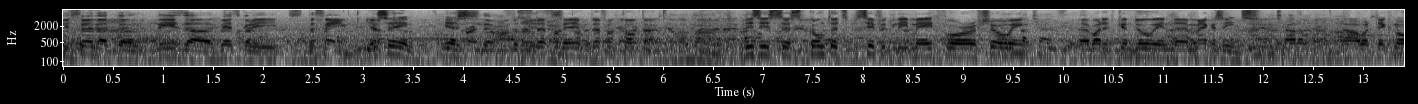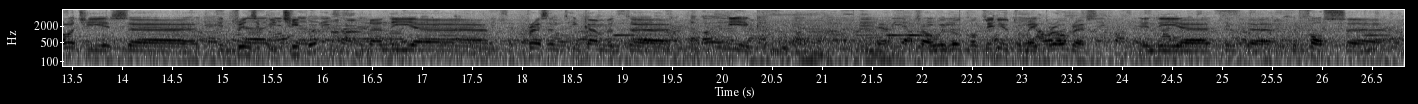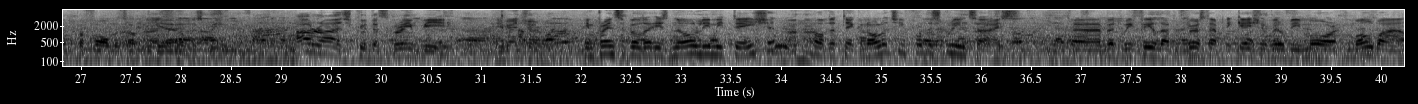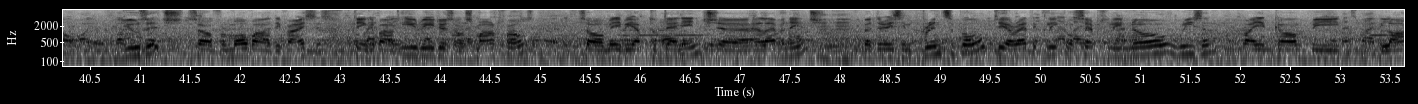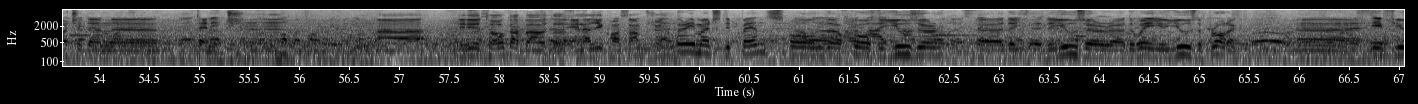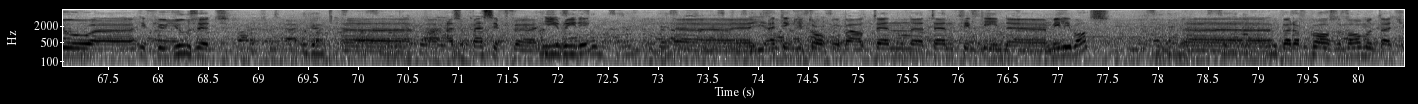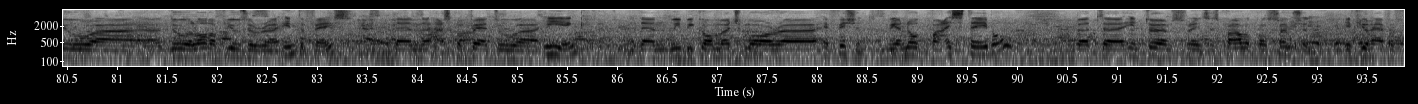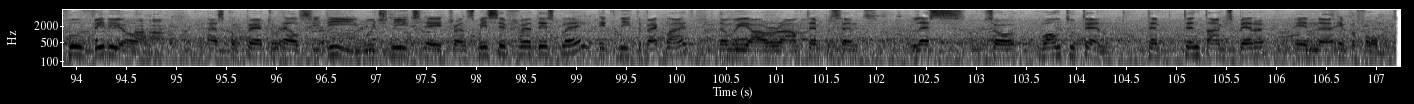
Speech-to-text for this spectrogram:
He said that uh, these are basically the same. The same, yes. Different This is demonstration. different, different content. This is uh, content specifically made for showing uh, what it can do in uh, magazines. Our technology is uh, intrinsically cheaper than the uh, present incumbent uh, e-ink. Yeah. So we will continue to make progress in the uh, in the, the false uh, performance of the uh, of the screen. How large could the screen be eventually? In principle, there is no limitation of the technology for the screen size, uh, but we feel that the first application will be more mobile usage. So for mobile devices, think about e-readers or smartphones. So maybe up to 10 inch, uh, 11 inch. But there is in principle, theoretically, conceptually, no reason why it can't be larger than uh, 10 inch. Uh, did you talk about uh, energy consumption? Very much depends on, the, of course, the user, uh, the, the user, uh, the way you use the product. Uh, if you uh, if you use it uh, as a passive uh, e-reading, uh, think you're talking about 10, uh, 10 15 uh, milliwatts. Uh, but of course, the moment that you uh, do a lot of user uh, interface, then uh, as compared to uh, e-ink, then we become much more uh, efficient. We are not bistable, but uh, in terms, for instance, power consumption, if you have a full video as compared to LCD, which needs a transmissive uh, display, it needs the backlight, then we are around 10% less, so 1 to 10, 10, 10 times better in, uh, in performance.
